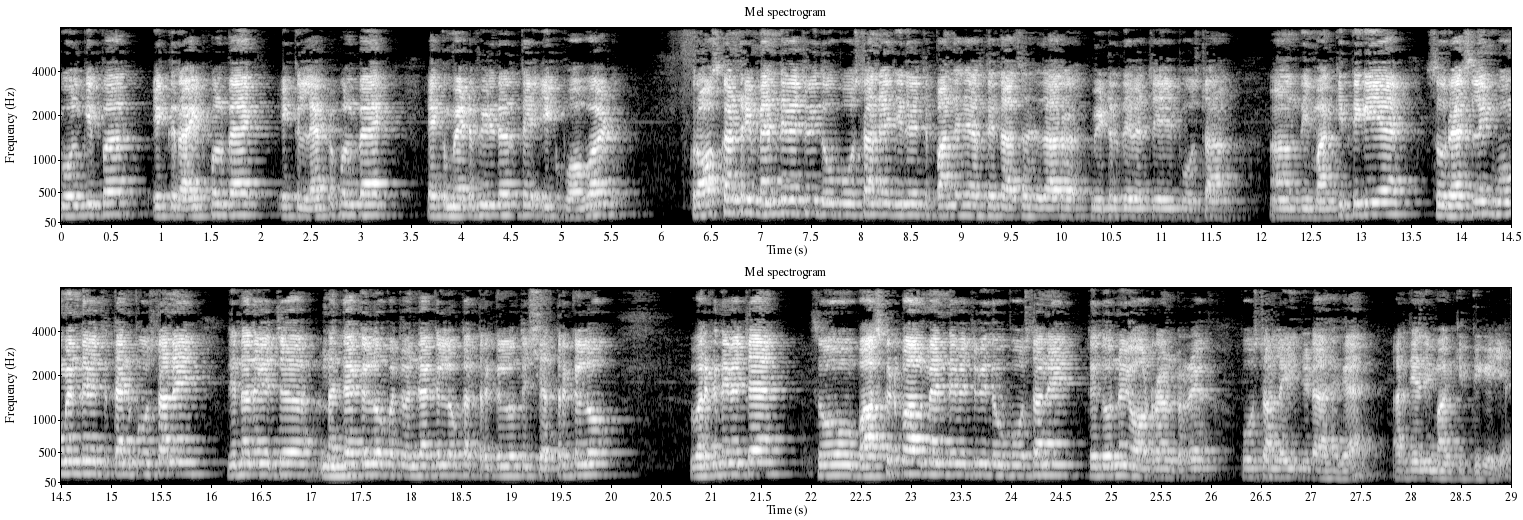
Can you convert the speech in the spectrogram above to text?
ਗੋਲਕੀਪਰ ਇੱਕ ਰਾਈਟ ਫੁੱਲ ਬੈਕ ਇੱਕ ਲੈਫਟ ਫੁੱਲ ਬੈਕ ਇੱਕ ਮਿਡਫੀਲਡਰ ਤੇ ਇੱਕ ਫਾਰਵਰਡ ਕ੍ਰਾਸ ਕੰਟਰੀ ਮੈਨ ਦੇ ਵਿੱਚ ਵੀ ਦੋ ਪੋਸਟਾਂ ਨੇ, ਜਿਹਦੇ ਵਿੱਚ 5000 ਤੇ 10000 ਮੀਟਰ ਦੇ ਵਿੱਚ ਇਹ ਪੋਸਟਾਂ ਦੀ ਮੰਗ ਕੀਤੀ ਗਈ ਹੈ। ਸੋ ਰੈਸਲਿੰਗ ਵੂਮਨ ਦੇ ਵਿੱਚ ਤਿੰਨ ਪੋਸਟਾਂ ਨੇ, ਜਿਨ੍ਹਾਂ ਦੇ ਵਿੱਚ 49 ਕਿਲੋ 55 ਕਿਲੋ 71 ਕਿਲੋ ਤੇ 76 ਕਿਲੋ ਵਰਗ ਦੇ ਵਿੱਚ ਹੈ। ਸੋ ਬਾਸਕਟਬਾਲ ਮੈਨ ਦੇ ਵਿੱਚ ਵੀ ਦੋ ਪੋਸਟਾਂ ਨੇ ਤੇ ਦੋਨੋਂ ਹੀ ਆਲ ਰਾਊਂਡਰ ਪੋਸਟਾਂ ਲਈ ਜਿਹੜਾ ਹੈਗਾ ਅਰਜ਼ੀਆਂ ਦੀ ਮੰਗ ਕੀਤੀ ਗਈ ਹੈ।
